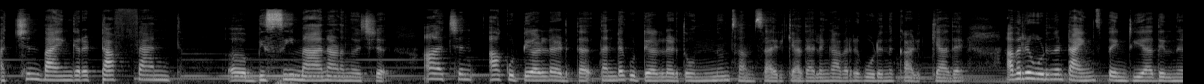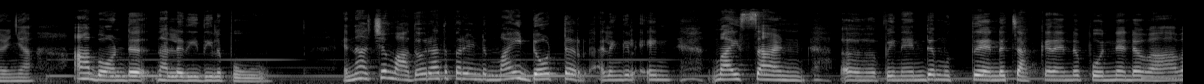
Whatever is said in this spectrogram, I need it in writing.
അച്ഛൻ ഭയങ്കര ടഫ് ആൻഡ് ബിസി മാൻ ആണെന്ന് വെച്ച് ആ അച്ഛൻ ആ കുട്ടികളുടെ അടുത്ത് തന്റെ കുട്ടികളുടെ അടുത്ത് ഒന്നും സംസാരിക്കാതെ അല്ലെങ്കിൽ അവരുടെ കൂടെ ഒന്ന് കളിക്കാതെ അവരുടെ കൂടെ ഒന്ന് ടൈം സ്പെൻഡ് ചെയ്യാതിരുന്നു കഴിഞ്ഞാൽ ആ ബോണ്ട് നല്ല രീതിയിൽ പോവും. എന്നാൽ അച്ഛൻ വാദോരാതെ പറയുന്നുണ്ട് മൈ ഡോട്ടർ അല്ലെങ്കിൽ എൻ മൈ സൺ പിന്നെ എന്റെ മുത്ത് എന്റെ ചക്കര എന്റെ പൊന്ന് എന്റെ വാവ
